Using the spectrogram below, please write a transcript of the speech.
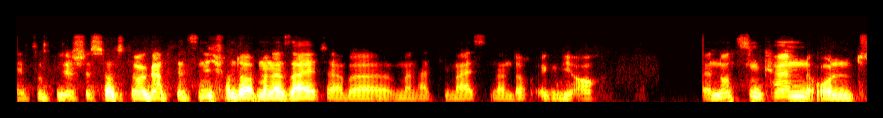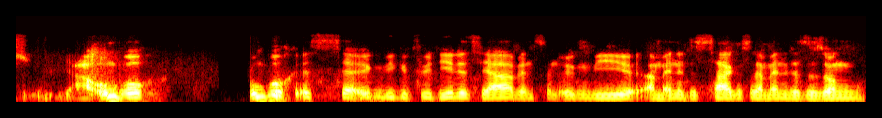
Jetzt so viele Schüsse aufs Tor gab es jetzt nicht von Dortmunder Seite, aber man hat die meisten dann doch irgendwie auch nutzen können. Und ja, Umbruch, Umbruch ist ja irgendwie gefühlt jedes Jahr, wenn es dann irgendwie am Ende des Tages oder am Ende der Saison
